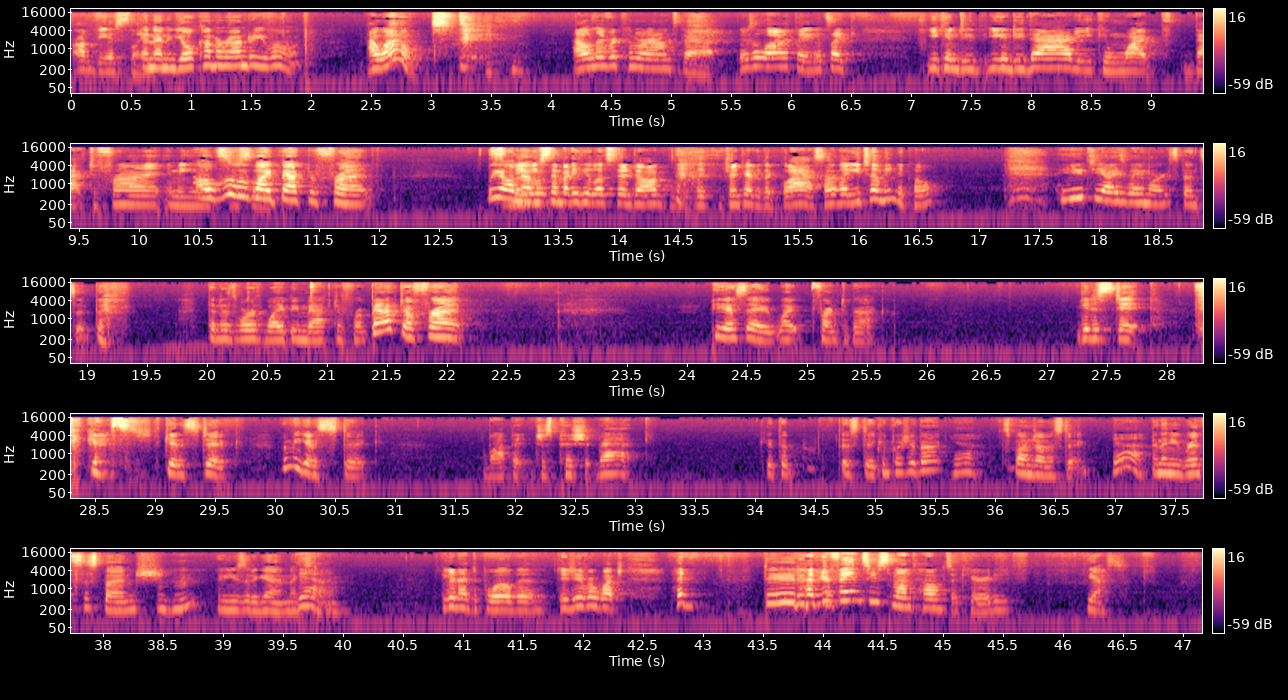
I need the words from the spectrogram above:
Obviously. and then you'll come around or you won't. I won't. I'll never come around to that. There's a lot of things. It's like you can do you can do that, or you can wipe back to front. I mean, Oh, who would like- wipe back to front? We all Maybe know somebody who lets their dog like, drink out of the glass. I don't know. You tell me, Nicole. the UTI is way more expensive than, than is worth wiping back to front. Back to front. PSA: wipe front to back. Get a stick, Get a, get a stick. Let me get a stick. Wipe it, just push it back. Get the, the stick and push it back. Yeah, Sponge on a stick, yeah. and then you rinse the sponge mm-hmm. and use it again next Yeah. time. You're gonna have to boil the. Did you ever watch? Have Dude, Have your fans seen Small Town Security? Yes.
